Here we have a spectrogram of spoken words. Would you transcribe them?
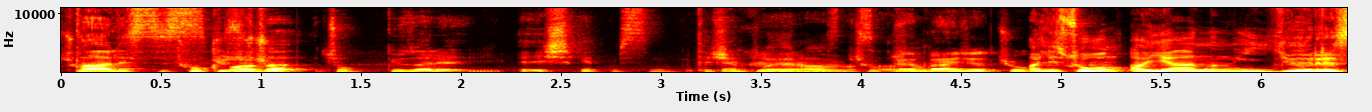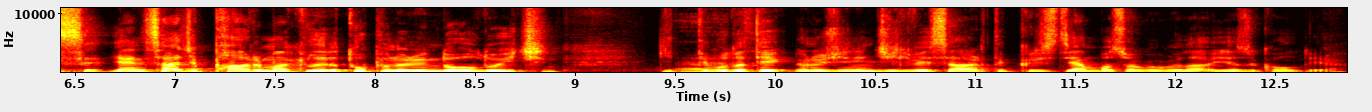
Çok- talihsiz. çok Bu üzücü. arada çok güzel eşlik etmişsin. Teşekkür ederim abi, çok. Ya bence de çok Alisov'un ayağının yarısı yani sadece parmakları topun önünde olduğu için gitti. Evet. Bu da teknolojinin cilvesi artık. Christian Basagok'a da yazık oldu ya.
